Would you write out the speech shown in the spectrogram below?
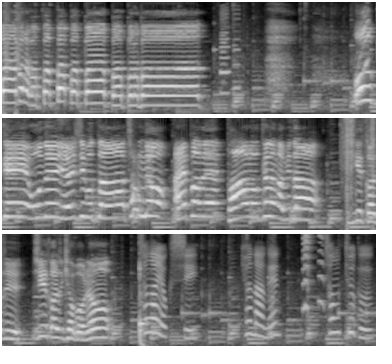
빠바라바빠빠빠빠빠빠라바. 오케이 오늘 10시부터 청명 알파벳 바로 켜나 갑니다. 시계까지 시계까지 켜버려. 천하 역시 현황은 청튜브.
